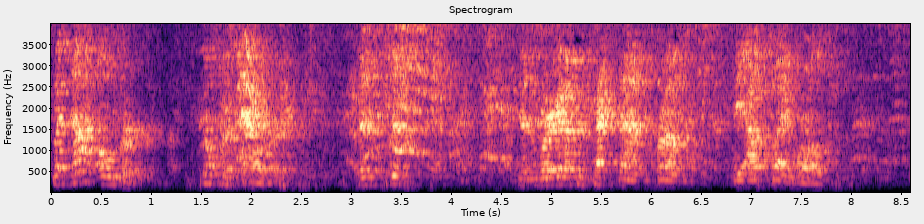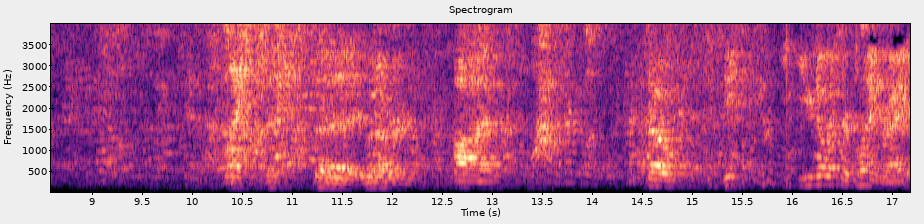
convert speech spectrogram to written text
but not over. Don't push them over. Just, just, just we're gonna protect them from the outside world, like the, the whatever's. Uh, so, you know what you're playing, right?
